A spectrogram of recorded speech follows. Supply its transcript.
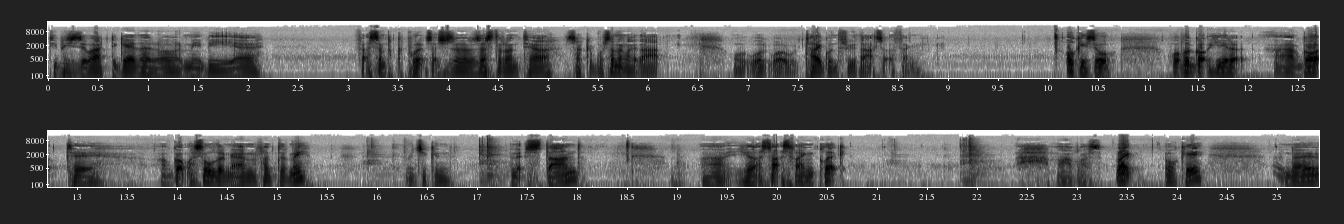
two pieces of wire together or maybe uh, fit a simple component such as a resistor onto a circuit board, something like that. We'll, we'll, we'll try going through that sort of thing. Okay, so what have I got here? I've got uh, I've got my soldering iron in front of me, which you can in its stand. Uh, hear that satisfying click? Marvellous. Right, okay. Now,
